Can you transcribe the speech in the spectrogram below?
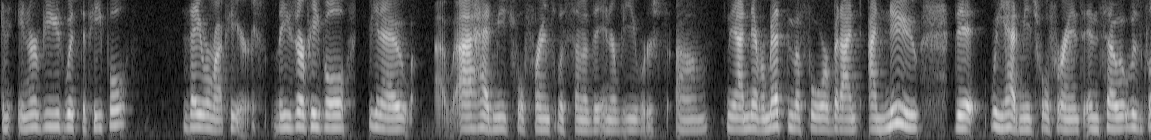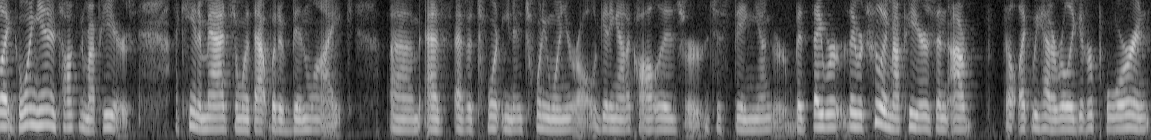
and interviewed with the people, they were my peers. These are people, you know, I had mutual friends with some of the interviewers. Um, you know, I never met them before, but I, I knew that we had mutual friends. And so it was like going in and talking to my peers. I can't imagine what that would have been like um, as, as a 20, you know, 21 year old getting out of college or just being younger. But they were, they were truly my peers. And I felt like we had a really good rapport and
